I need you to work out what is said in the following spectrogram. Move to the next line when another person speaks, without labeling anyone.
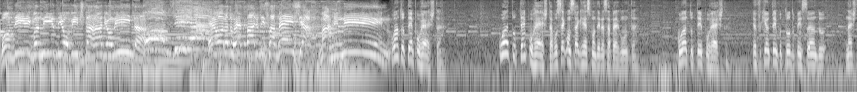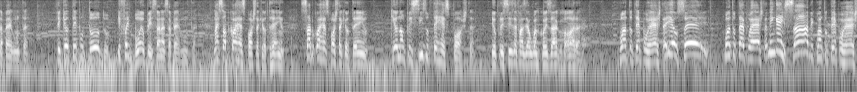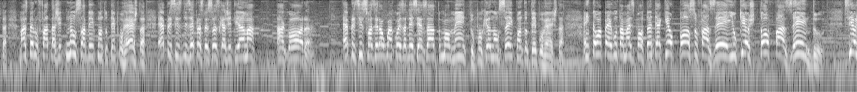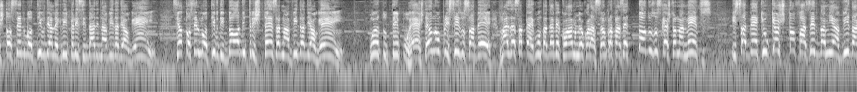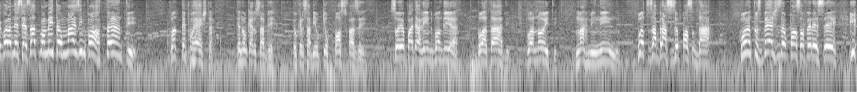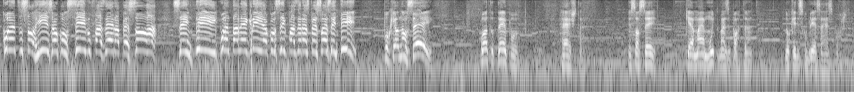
Bom dia, Ivanildo e ouvintes da Rádio Olinda.
Bom dia!
É hora do retalho de sabência, mas menino.
Quanto tempo resta? Quanto tempo resta? Você consegue responder essa pergunta? Quanto tempo resta? Eu fiquei o tempo todo pensando nesta pergunta. Fiquei o tempo todo e foi bom eu pensar nessa pergunta. Mas sabe qual é a resposta que eu tenho? Sabe qual é a resposta que eu tenho? Que eu não preciso ter resposta. Eu preciso é fazer alguma coisa agora. Quanto tempo resta? E eu sei! Quanto tempo resta? Ninguém sabe quanto tempo resta. Mas pelo fato da gente não saber quanto tempo resta, é preciso dizer para as pessoas que a gente ama agora. É preciso fazer alguma coisa nesse exato momento, porque eu não sei quanto tempo resta. Então a pergunta mais importante é o que eu posso fazer e o que eu estou fazendo. Se eu estou sendo motivo de alegria e felicidade na vida de alguém, se eu estou sendo motivo de dor, de tristeza na vida de alguém, Quanto tempo resta? Eu não preciso saber, mas essa pergunta deve ecoar no meu coração para fazer todos os questionamentos e saber que o que eu estou fazendo da minha vida agora nesse exato momento é o mais importante. Quanto tempo resta? Eu não quero saber. Eu quero saber o que eu posso fazer. Sou eu, Padre Arlindo. Bom dia, boa tarde, boa noite. Mar menino, quantos abraços eu posso dar? Quantos beijos eu posso oferecer e quantos sorrisos eu consigo fazer a pessoa sentir, e quanta alegria eu consigo fazer as pessoas sentir, porque eu não sei quanto tempo resta. Eu só sei que amar é muito mais importante do que descobrir essa resposta.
